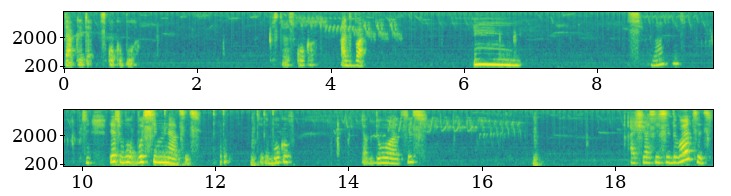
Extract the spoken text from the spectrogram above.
Так, это сколько было? Сколько? А, два. Сейчас восемнадцать. Это богов. Так, 20. А сейчас если 20,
